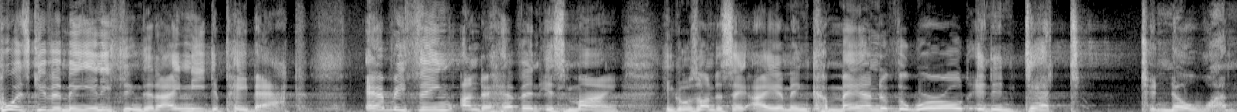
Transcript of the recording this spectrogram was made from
Who has given me anything that I need to pay back? Everything under heaven is mine. He goes on to say, I am in command of the world and in debt to no one.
